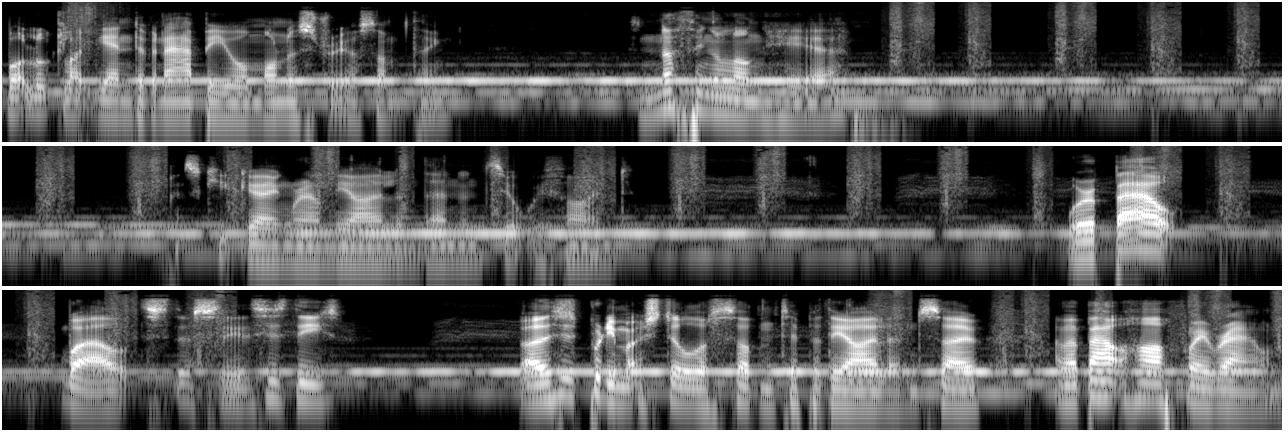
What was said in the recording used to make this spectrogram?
what looked like the end of an abbey or monastery or something. There's nothing along here. Let's keep going around the island then and see what we find. We're about, well, let's see, this is the, well, this is pretty much still the southern tip of the island, so I'm about halfway round.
